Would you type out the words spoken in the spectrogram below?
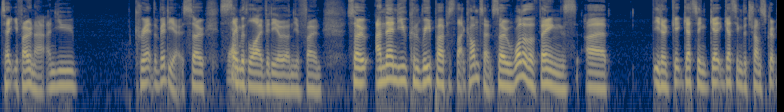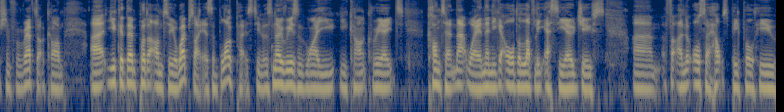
take your phone out and you create the video. So same yeah. with live video on your phone. So and then you can repurpose that content. So one of the things uh, you know get, getting get, getting the transcription from rev.com uh, you could then put it onto your website as a blog post you know there's no reason why you you can't create content that way and then you get all the lovely seo juice um, for, and it also helps people who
